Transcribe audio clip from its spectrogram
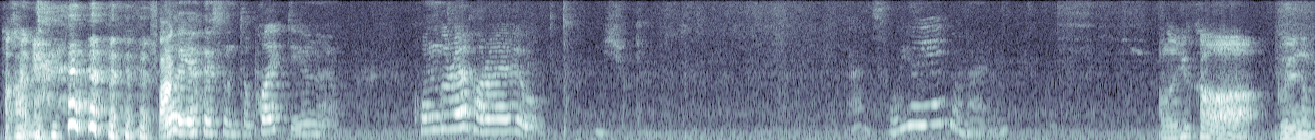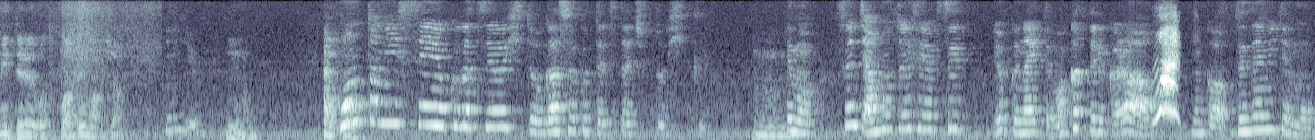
高いね。きゃいやいやその高いって言うのよ。こんぐらい払えるよ。一生懸命何そういう家のないあのゆかはこういうの見てる男はどうなんじゃのいいよ。んいいの？本当に性欲が強い人がそういうことやってたらちょっと低い。うん。でもすんちゃん本当に性欲強くないって分かってるからなんか全然見ても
